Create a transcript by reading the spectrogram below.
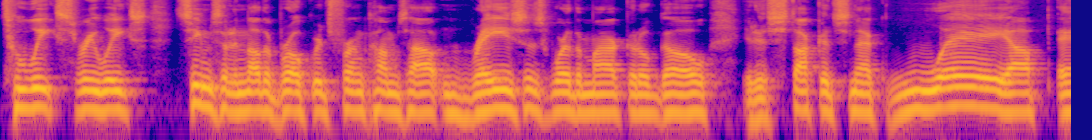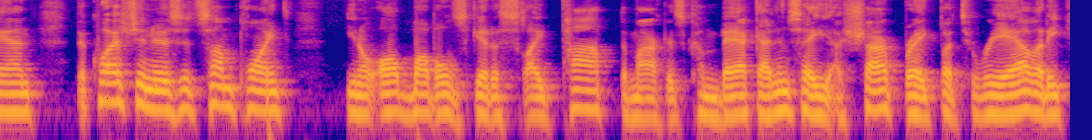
two weeks, three weeks, seems that another brokerage firm comes out and raises where the market will go. It has stuck its neck way up. And the question is, at some point, you know, all bubbles get a slight pop, the markets come back. I didn't say a sharp break, but to reality,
